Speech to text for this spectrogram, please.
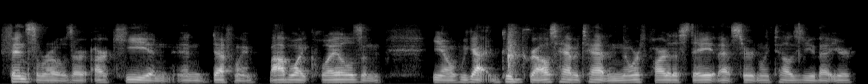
fence rows are, are key and and definitely bobwhite quails and you know we got good grouse habitat in the north part of the state that certainly tells you that you're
